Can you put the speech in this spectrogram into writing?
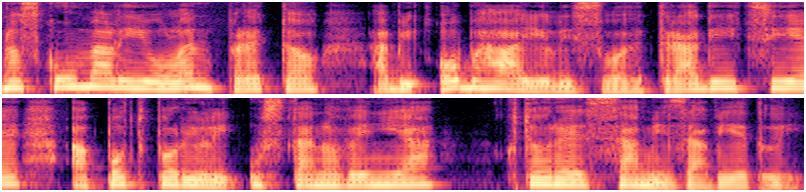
no skúmali ju len preto, aby obhájili svoje tradície a podporili ustanovenia, ktoré sami zaviedli.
